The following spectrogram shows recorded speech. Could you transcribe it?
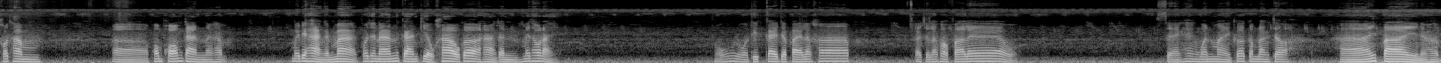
เขาทำพร้อมๆกันนะครับ ไม่ได้ห่างกันมาก เพราะฉะนั้นการเกี่ยวข้าวก็ห่างกันไม่เท่าไหร่ โอ้ดวงอาทิตย์ใกล้จะไปแล้วครับใกล้จะรับขอบฟ้าแล้ว แสงแห่งวันใหม่ก็กำลังจะหายไปนะครับ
